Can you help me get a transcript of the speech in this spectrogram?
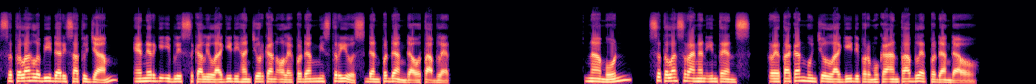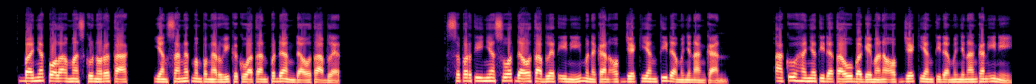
Setelah lebih dari satu jam, energi iblis sekali lagi dihancurkan oleh pedang misterius dan pedang Dao Tablet. Namun, setelah serangan intens, retakan muncul lagi di permukaan tablet pedang Dao. Banyak pola emas kuno retak, yang sangat mempengaruhi kekuatan pedang Dao Tablet. Sepertinya Sword Dao Tablet ini menekan objek yang tidak menyenangkan. Aku hanya tidak tahu bagaimana objek yang tidak menyenangkan ini,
